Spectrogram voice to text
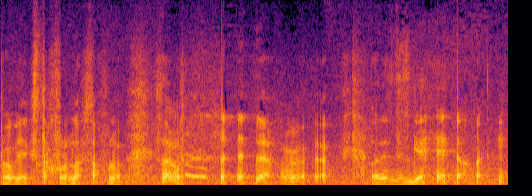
Probably like, astaghfirullah, astaghfirullah, astaghfirullah. what is this guy on?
